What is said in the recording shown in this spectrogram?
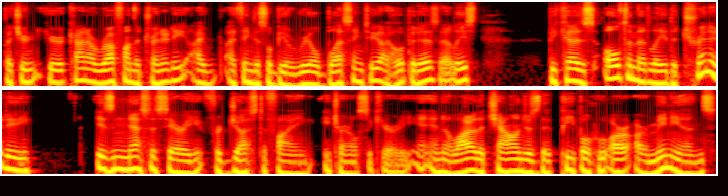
but you're you're kind of rough on the Trinity, I, I think this will be a real blessing to you. I hope it is at least, because ultimately the Trinity is necessary for justifying eternal security. And a lot of the challenges that people who are Arminians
